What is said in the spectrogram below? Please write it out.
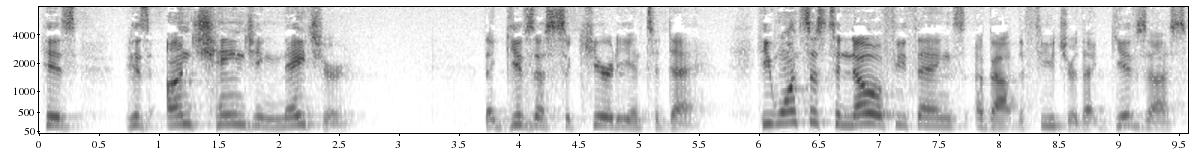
His, his unchanging nature that gives us security in today. He wants us to know a few things about the future that gives us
